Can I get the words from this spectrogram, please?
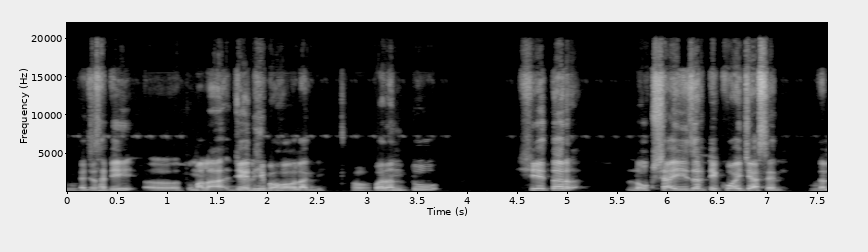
त्याच्यासाठी तुम्हाला जेल ही भोगावं लागली. हो. परंतु हे तर लोकशाही जर टिकवायची असेल तर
